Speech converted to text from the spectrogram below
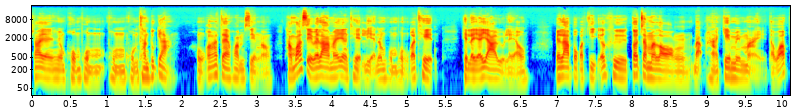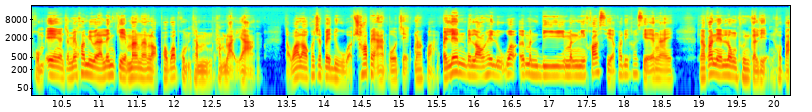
ใช่อย่างผมผมผมผมทำทุกอย่าง ผมก็กระจายความเสี่ยงเอาถามว่าเสียเวลาไหมอย่างเทรดเหรียญผมผมก็เทรดเทรดระยะยาวอยู่แล้ว เวลาปกติก็คือก็จะมาลองแบบหาเกมใหม่ๆ แต่ว่าผมเองอาจจะไม่ค่อยมีเวลาเล่นเกมมากนั้นหรอกเพราะว่าผมทำทำหลายอย่าง แต่ว่าเราก็จะไปดูแบบชอบไปอ่านโปรเจกต์มากกว่า ไปเล่นไปลองให้รู้ว่าเออมันดีมันมีข้อเสียข้อดีข้อเสียยังไง แล้วก็เน้นลงทุนกับเหรียญเข้าไป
